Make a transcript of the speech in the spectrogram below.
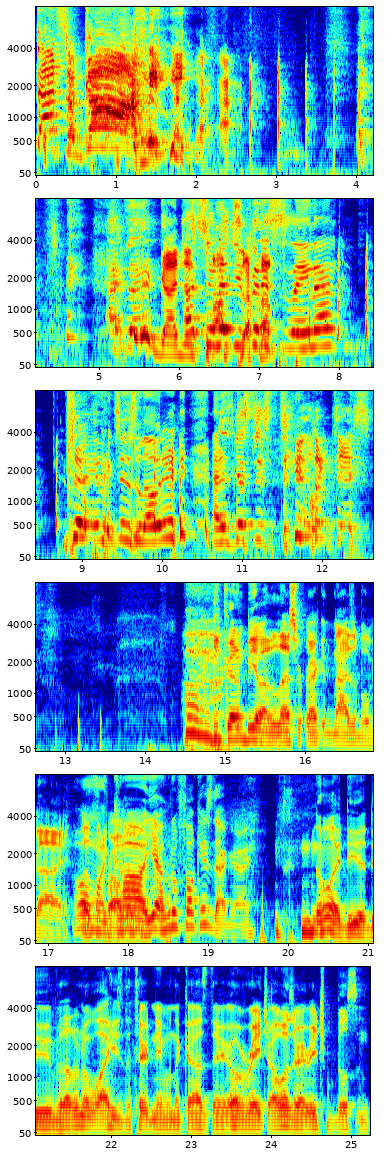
"That's a guy." and then, Guy just as soon as you up. finish saying that, the image is loaded, and it's just this dude like this. He couldn't be a less recognizable guy. Oh That's my god! Yeah, who the fuck is that guy? No idea, dude, but I don't know why he's the third name on the cast there. Oh, Rachel. I was right. Rachel Bilson.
